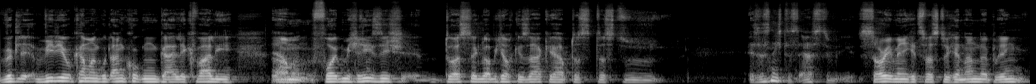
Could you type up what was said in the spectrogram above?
Wirklich, Video kann man gut angucken, geile Quali. Ja, ähm, freut mich riesig. Du hast ja, glaube ich, auch gesagt gehabt, dass, dass du. Es ist nicht das erste. Sorry, wenn ich jetzt was durcheinander bringe,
